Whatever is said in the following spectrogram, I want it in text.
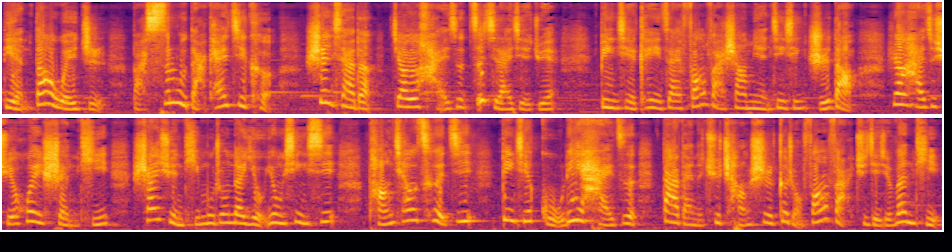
点到为止，把思路打开即可。剩下的交由孩子自己来解决，并且可以在方法上面进行指导，让孩子学会审题、筛选题目中的有用信息、旁敲侧击，并且鼓励孩子大胆的去尝试各种方法去解决问题，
